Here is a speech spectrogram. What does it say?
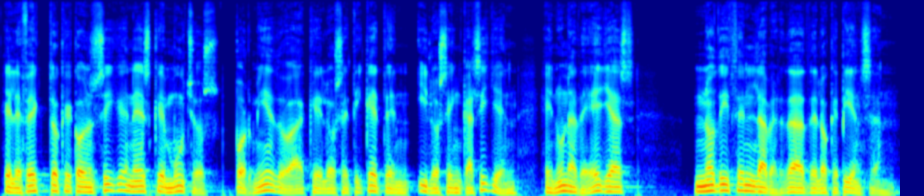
El efecto que consiguen es que muchos, por miedo a que los etiqueten y los encasillen en una de ellas, no dicen la verdad de lo que piensan.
